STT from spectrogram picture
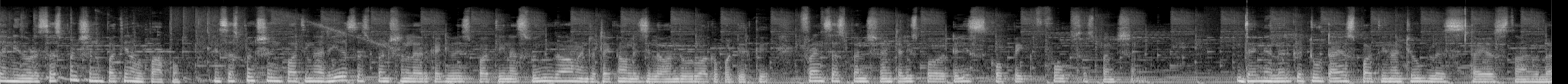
தென் இதோட சஸ்பென்ஷன் பற்றி நம்ம பார்ப்போம். இந்த சஸ்பென்ஷன் பார்த்தீங்கன்னா ரியர் சஸ்பென்ஷனில் இருக்க டிவைஸ் பார்த்தீங்கன்னா ஸ்விங்காம் என்ற டெக்னாலஜியில் வந்து உருவாக்கப்பட்டிருக்கு. Front suspension telesco telescopic fork suspension then இதில் இருக்க டூ டயர்ஸ் பார்த்தீங்கன்னா டியூப்லெஸ் டயர்ஸ் தான் இதில்.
